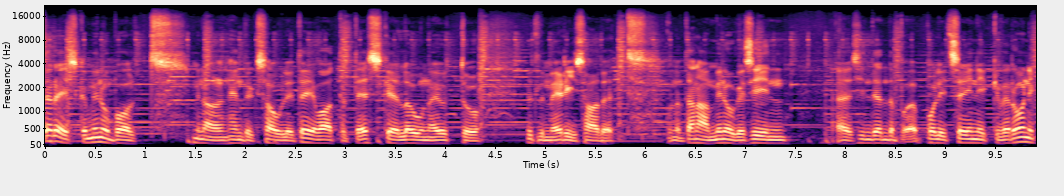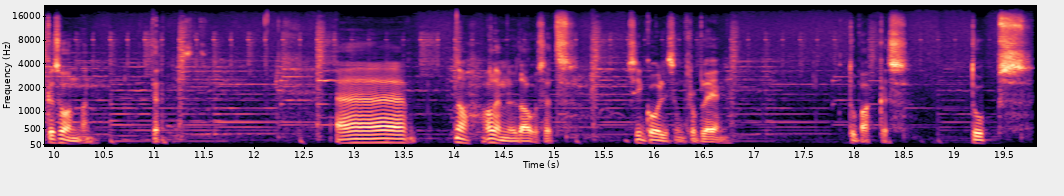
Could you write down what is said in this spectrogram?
tere siis ka minu poolt, mina olen Hendrik Saul ja teie vaatate SK Lõunajuttu, ütleme erisaadet, kuna täna on minuga siin, siin enda politseinik Veronika Soonman. tere. noh, oleme nüüd ausad, siin koolis on probleem. tubakas, tups,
